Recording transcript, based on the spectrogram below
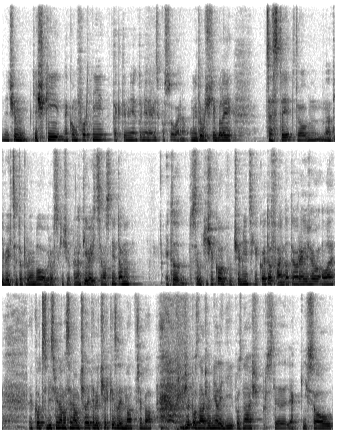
něčím těžký, nekomfortní, tak ty mě, ty mě nejvíc posouvají. No. U mě to určitě byly cesty, to, na té vejšce to pro mě bylo obrovský. Že? Na té vejšce vlastně tam je to, to se učíš jako v učebnicích, jako je to fajn ta teorie, že jo, ale jako víc mě tam asi naučili ty večírky s lidma třeba, že poznáš hodně lidí, poznáš prostě, jaký jsou.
